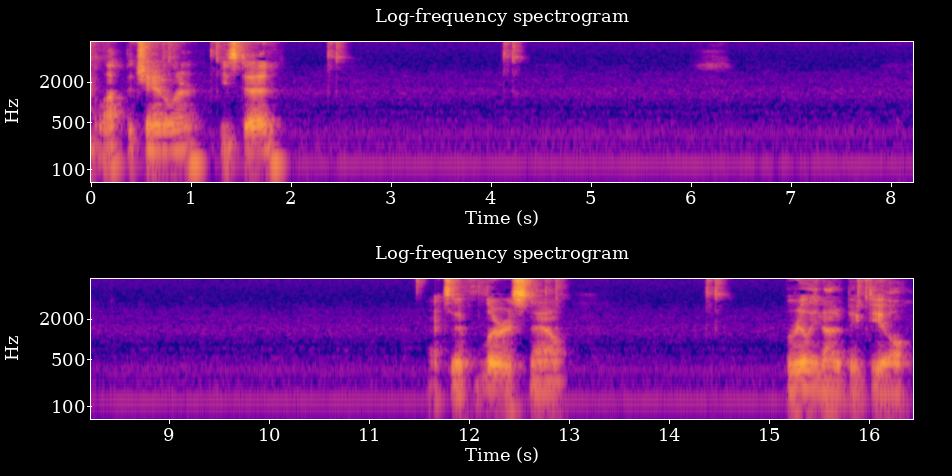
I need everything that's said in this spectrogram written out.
Block the channeler, he's dead. Alright, so Lurrus now. Really not a big deal.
